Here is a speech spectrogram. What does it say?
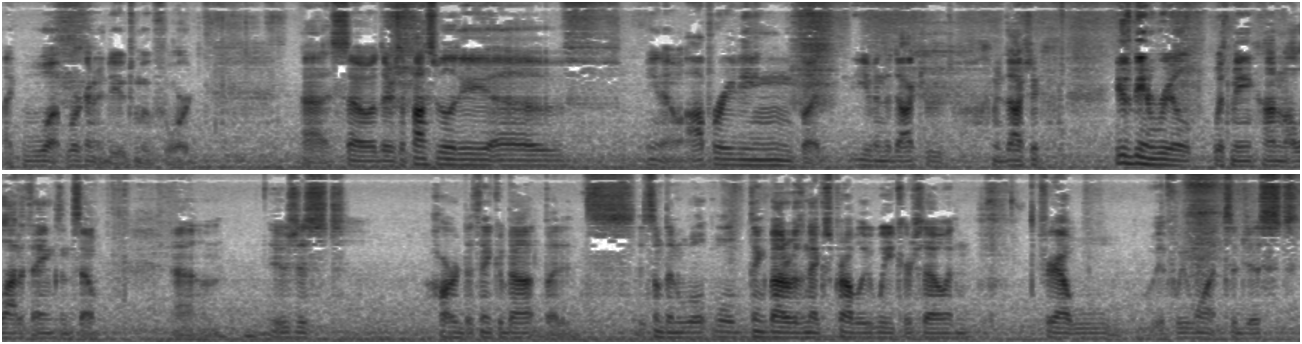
like what we're gonna do to move forward. Uh, so there's a possibility of, you know, operating, but even the doctor, I mean, the doctor, he was being real with me on a lot of things, and so um, it was just hard to think about, but it's it's something we'll we'll think about over the next probably week or so and figure out if we want to just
